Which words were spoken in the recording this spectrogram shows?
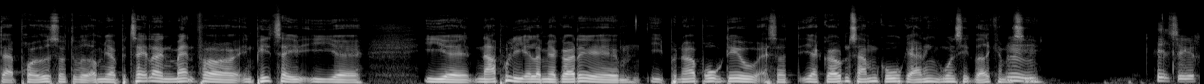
der er prøvet, så du ved, om jeg betaler en mand for en pizza i, i, øh, i øh, Napoli, eller om jeg gør det øh, i, på Nørrebro, det er jo, altså, jeg gør jo den samme gode gerning, uanset hvad, kan man mm. sige. Helt sikkert.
